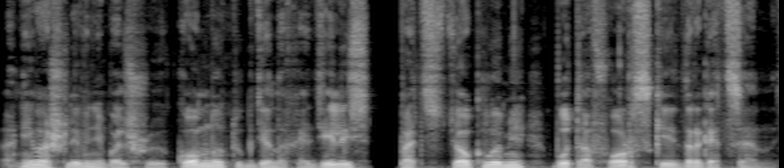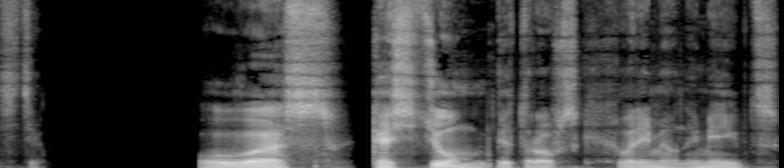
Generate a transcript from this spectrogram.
Они вошли в небольшую комнату, где находились под стеклами бутафорские драгоценности. — У вас костюм петровских времен имеется?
